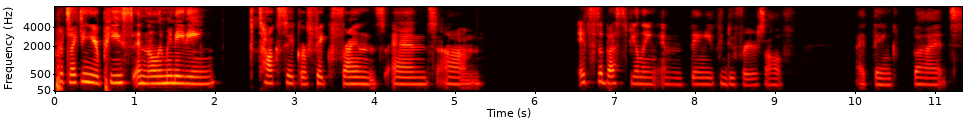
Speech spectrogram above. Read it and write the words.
protecting your peace and eliminating toxic or fake friends and um, it's the best feeling and thing you can do for yourself, I think. But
